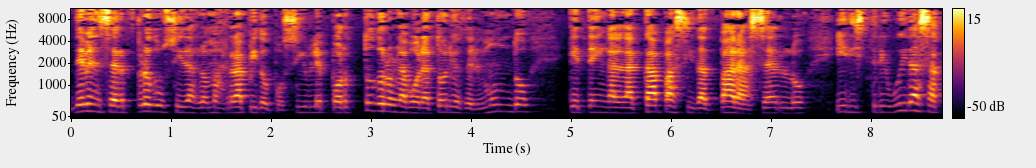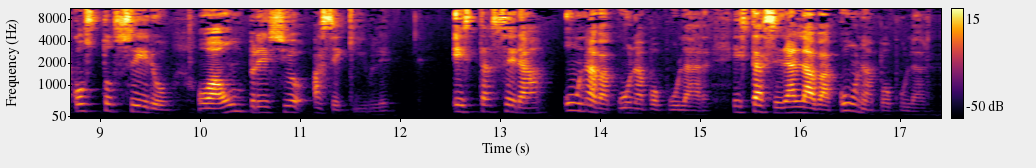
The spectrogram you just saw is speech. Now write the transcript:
deben ser producidas lo más rápido posible por todos los laboratorios del mundo que tengan la capacidad para hacerlo y distribuidas a costo cero o a un precio asequible. Esta será una vacuna popular, esta será la vacuna popular.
